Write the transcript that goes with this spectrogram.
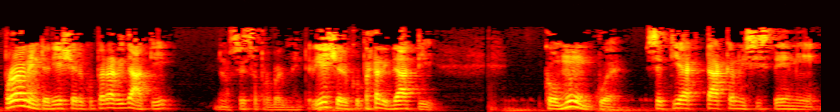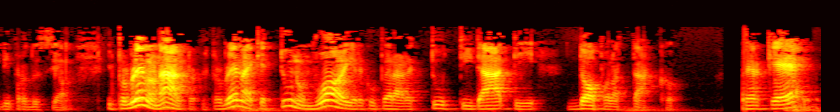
probabilmente riesci a recuperare i dati, no, senza probabilmente, riesci a recuperare i dati comunque se ti attaccano i sistemi di produzione. Il problema è un altro, il problema è che tu non vuoi recuperare tutti i dati dopo l'attacco, perché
